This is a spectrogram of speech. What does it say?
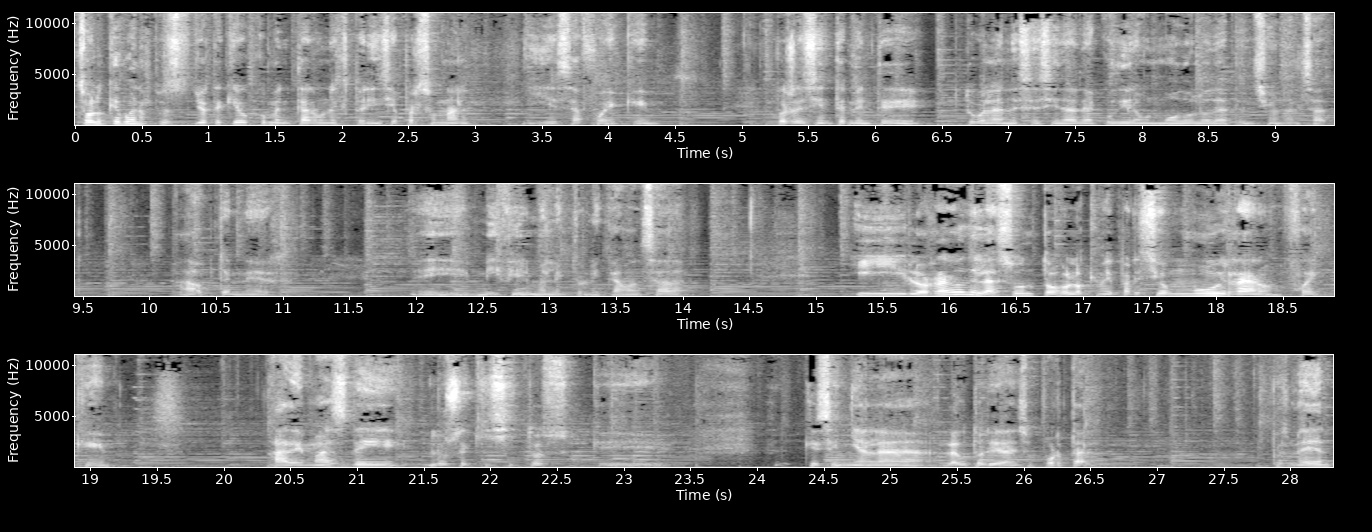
solo que bueno, pues yo te quiero comentar una experiencia personal y esa fue que pues recientemente tuve la necesidad de acudir a un módulo de atención al SAT a obtener eh, mi firma electrónica avanzada. Y lo raro del asunto, o lo que me pareció muy raro, fue que además de los requisitos que, señala la autoridad en su portal, pues me hayan,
